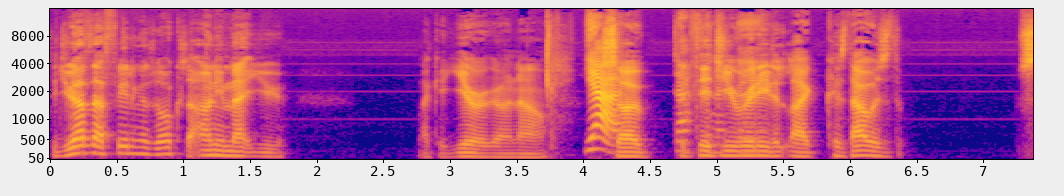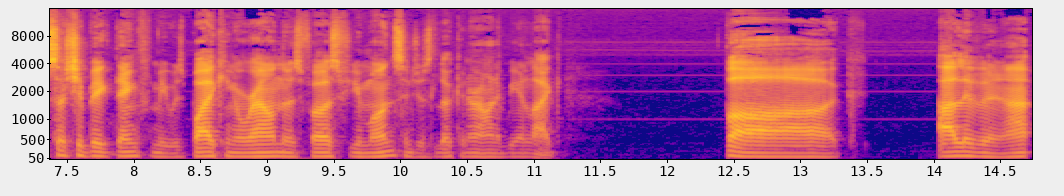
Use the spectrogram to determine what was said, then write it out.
Did you have that feeling as well? Because I only met you like a year ago now. Yeah. so did you really like? Because that was such a big thing for me was biking around those first few months and just looking around and being like, "Fuck, I live in A-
